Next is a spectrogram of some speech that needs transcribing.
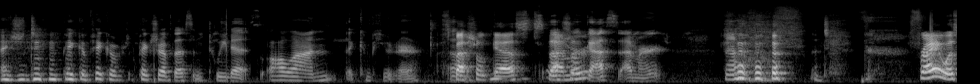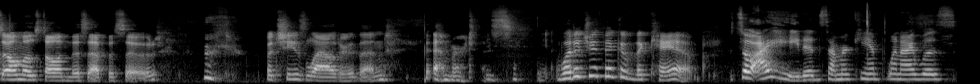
I should pick a pick a picture of this and tweet it. It's all on the computer. Special Um, guest. special Emmert. guest Emmert. Freya was almost on this episode, but she's louder than Emmert is. Yeah. What did you think of the camp? So I hated summer camp when I was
